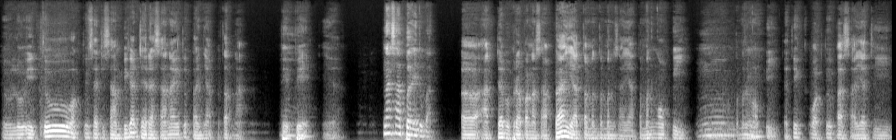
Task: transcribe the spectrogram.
dulu itu waktu saya di Sambi kan daerah sana itu banyak peternak bebek ya. Nasabah itu, Pak. Eh, ada beberapa nasabah ya teman-teman saya teman ngopi. Hmm. temen ngopi. Jadi waktu pas saya di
